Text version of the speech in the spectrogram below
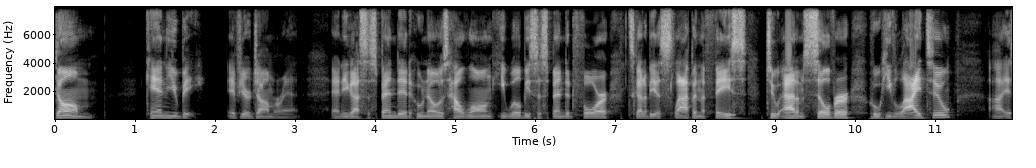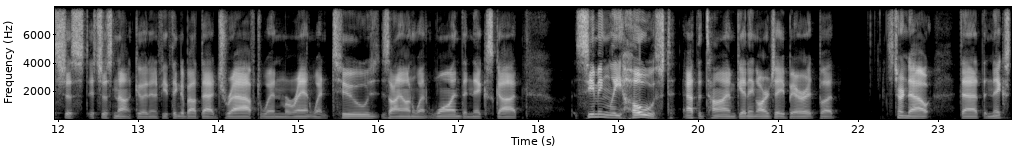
dumb can you be if you're Ja Morant? And he got suspended. Who knows how long he will be suspended for? It's got to be a slap in the face to Adam Silver, who he lied to. Uh, it's just it's just not good. And if you think about that draft when Morant went two, Zion went one, the Knicks got seemingly hosed at the time, getting R.J. Barrett, but it's turned out that the Knicks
